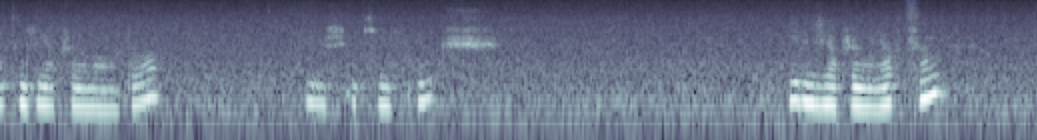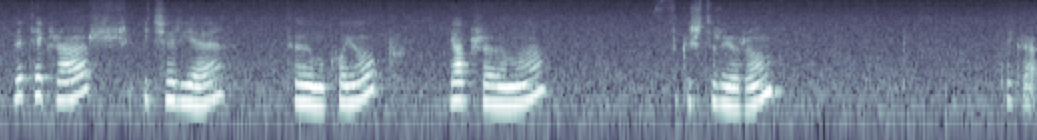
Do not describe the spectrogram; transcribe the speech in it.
Altıncı yaprağım oldu 1, 2, 3 Yedinci yaprağımı yaptım ve tekrar içeriye tığımı koyup yaprağımı sıkıştırıyorum. Tekrar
